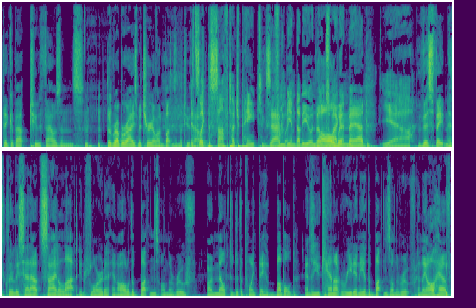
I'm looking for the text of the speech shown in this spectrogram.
Think about two thousands, the rubberized material on buttons in the two thousands. it's like the soft touch paint exactly from bmw and that volkswagen all went bad. yeah This Phaeton has clearly sat outside a lot in Florida, and all of the buttons on the roof are melted to the point they have bubbled, and so you cannot read any of the buttons on the roof. And they all have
